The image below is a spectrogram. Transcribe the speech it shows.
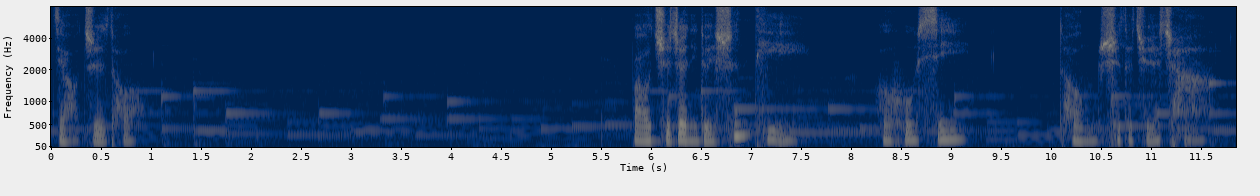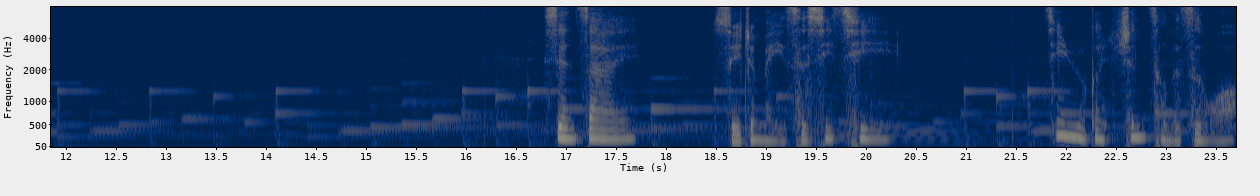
脚趾头，保持着你对身体和呼吸同时的觉察。现在，随着每一次吸气，进入更深层的自我，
